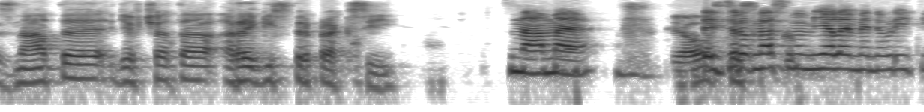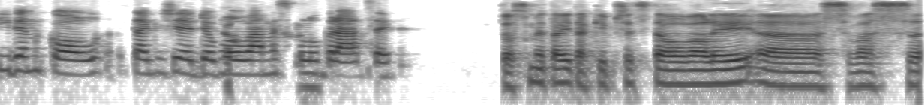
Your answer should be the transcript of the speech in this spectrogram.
Znáte, děvčata, registr praxí? Známe. Jo, Teď zrovna jsme měli minulý týden kol, takže domlouváme spolupráci. To jsme tady taky představovali, uh, svaz uh,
